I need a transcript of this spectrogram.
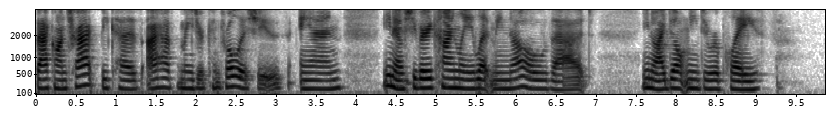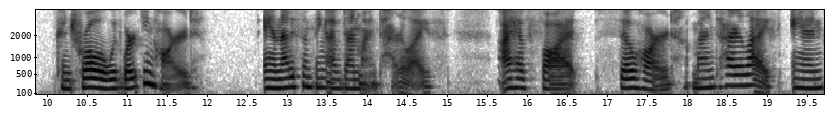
back on track because I have major control issues. And, you know, she very kindly let me know that, you know, I don't need to replace control with working hard. And that is something I've done my entire life. I have fought so hard my entire life. And,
